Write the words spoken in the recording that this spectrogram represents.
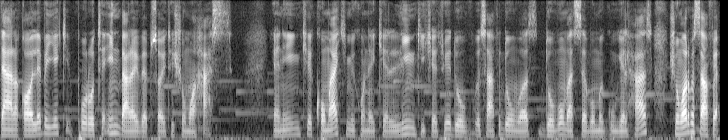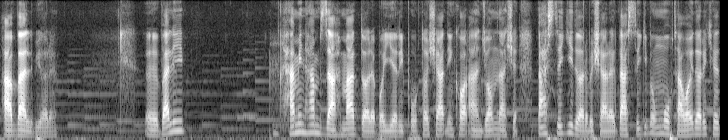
در قالب یک پروتئین برای وبسایت شما هست. یعنی اینکه کمک می‌کنه که لینکی که توی دو صفحه دوم و سوم گوگل هست شما رو به صفحه اول بیاره. ولی همین هم زحمت داره. با یه ریپورتاج شاید این کار انجام نشه. بستگی داره به شرایط. بستگی به اون محتوایی داره که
